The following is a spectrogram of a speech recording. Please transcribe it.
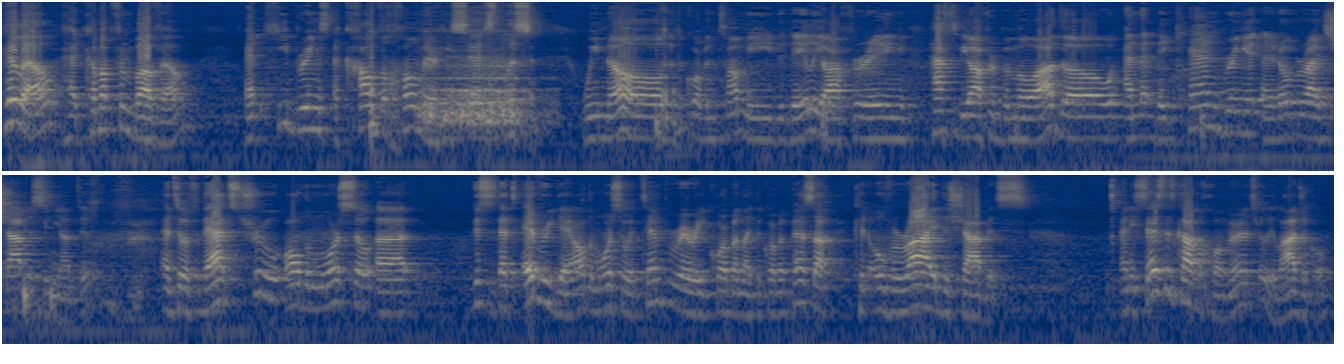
Hillel had come up from Bavel, and he brings a kal v'chomer. He says, "Listen, we know that the korban tamid, the daily offering, has to be offered b'moado, and that they can bring it, and it overrides Shabbos and Yantiv. And so, if that's true, all the more so." Uh, this is that's every day. All the more so, a temporary korban like the korban pesach can override the Shabbos. And he says this kal v'chomer, it's really logical,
